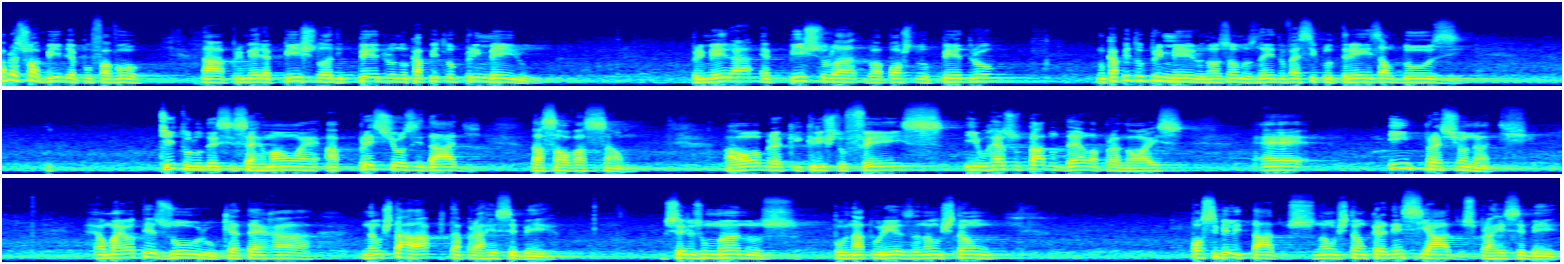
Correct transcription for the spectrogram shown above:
Abra sua Bíblia, por favor, na primeira epístola de Pedro, no capítulo 1. Primeira epístola do apóstolo Pedro, no capítulo 1, nós vamos ler do versículo 3 ao 12. O título desse sermão é A Preciosidade da Salvação. A obra que Cristo fez e o resultado dela para nós é impressionante. É o maior tesouro que a terra não está apta para receber. Os seres humanos, por natureza, não estão possibilitados, não estão credenciados para receber.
